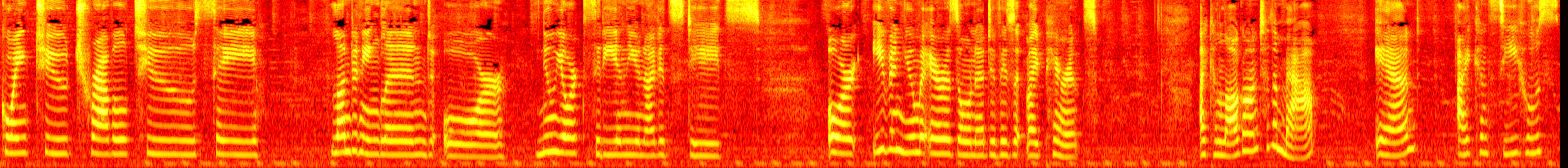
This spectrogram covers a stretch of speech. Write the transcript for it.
going to travel to, say, London, England, or New York City in the United States, or even Yuma, Arizona to visit my parents, I can log on to the map and I can see who's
